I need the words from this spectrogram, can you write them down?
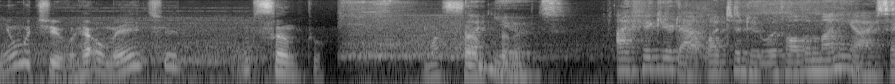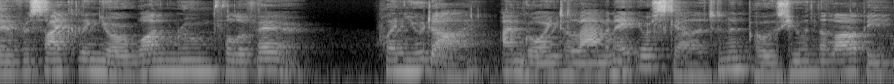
Nenhum motivo, realmente um santo. Uma santa, né? I figured out what to do with all the money I save recycling your one room full of hair. When you die, I'm going to laminate your skeleton and pose you in the lobby.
